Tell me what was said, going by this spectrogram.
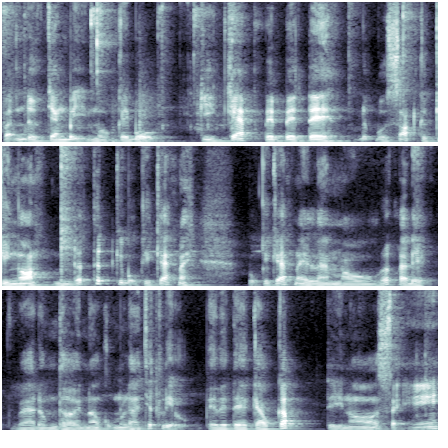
vẫn được trang bị một cái bộ keycap PPT double shot cực kỳ ngon. Mình rất thích cái bộ keycap này. Bộ keycap này là màu rất là đẹp và đồng thời nó cũng là chất liệu PPT cao cấp thì nó sẽ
